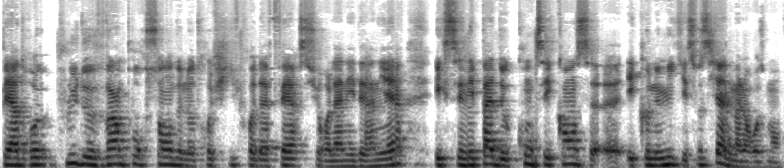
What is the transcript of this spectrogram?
perdre plus de 20% de notre chiffre d'affaires sur l'année dernière et que ce n'est pas de conséquences euh, économiques et sociales malheureusement.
